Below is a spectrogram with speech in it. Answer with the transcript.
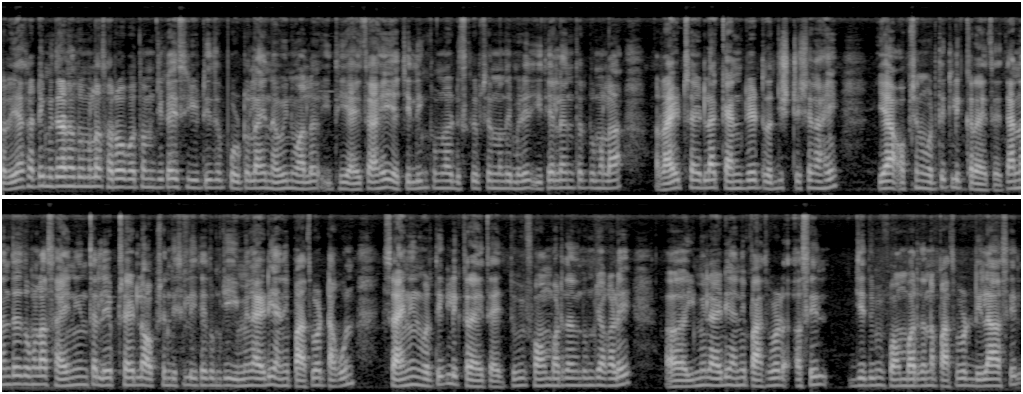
तर यासाठी मित्रांनो तुम्हाला सर्वप्रथम जे काही सी ई टीचं पोर्टल आहे नवीनवालं इथे यायचं आहे. याची लिंक तुम्हाला डिस्क्रिप्शनमध्ये मिळेल. इथे आल्यानंतर तुम्हाला राईट साईडला कॅन्डिडेट रजिस्ट्रेशन आहे. या ऑप्शनवरती क्लिक करायचं आहे त्यानंतर तुम्हाला साईन इनचा लेफ्ट साईडला ऑप्शन दिसेल. इथे तुमची ईमेल आय डी आणि पासवर्ड टाकून साईन इनवरती क्लिक करायचं आहे तुम्ही फॉर्म भरताना तुमच्याकडे ईमेल आय डी आणि पासवर्ड असेल जे तुम्ही फॉर्म भरताना पासवर्ड दिला असेल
